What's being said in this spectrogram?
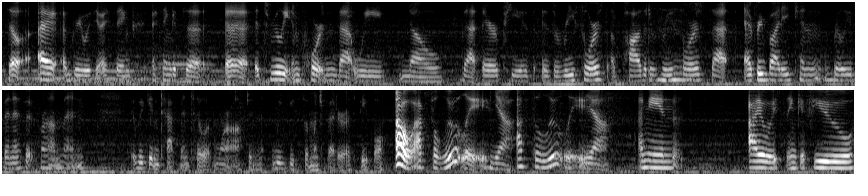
so I agree with you. I think I think it's a uh, it's really important that we know that therapy is, is a resource, a positive mm-hmm. resource that everybody can really benefit from, and if we can tap into it more often, we'd be so much better as people. Oh, absolutely. Yeah. Absolutely. Yeah. I mean, I always think if you,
